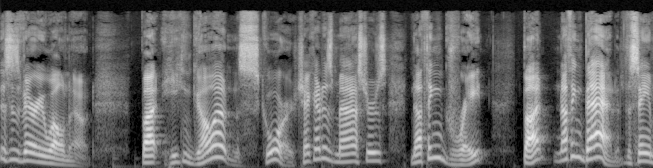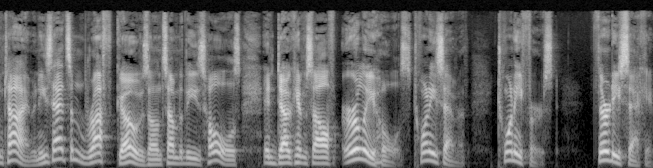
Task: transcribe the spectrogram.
This is very well known. But he can go out and score. Check out his Masters. Nothing great but nothing bad at the same time. And he's had some rough goes on some of these holes and dug himself early holes 27th, 21st, 32nd.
